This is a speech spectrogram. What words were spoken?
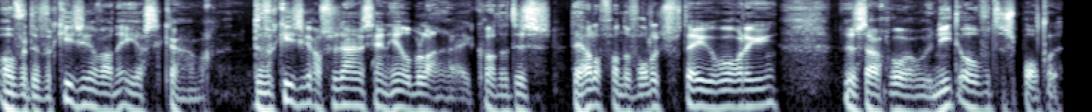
over de verkiezingen van de Eerste Kamer. De verkiezingen als zodanig zijn heel belangrijk, want het is de helft van de volksvertegenwoordiging. Dus daar horen we niet over te spotten.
